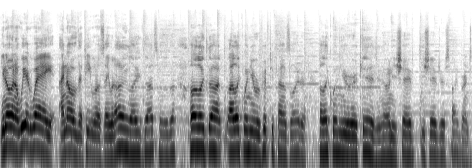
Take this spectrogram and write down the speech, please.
you know, in a weird way, I know that people will say, well, I like that, so that, I like that, I like when you were 50 pounds lighter. I like when you were a kid, you know, and you shaved, you shaved your sideburns.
